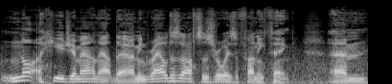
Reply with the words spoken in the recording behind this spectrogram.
not a huge amount out there. I mean, rail disasters are always a funny thing. Um,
